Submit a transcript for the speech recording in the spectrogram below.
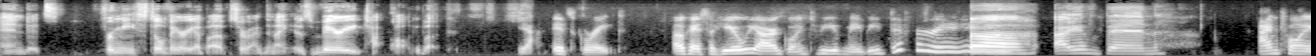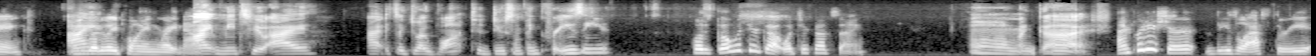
and it's for me still very above Survive the Night. It's very top quality book. yeah it's great okay so here we are going to be maybe differing Uh I have been i'm toying i'm I literally toying right now I me too. I I it's like do I want to do something crazy? well go with your gut what's your gut saying Oh my gosh. i'm pretty sure these last three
